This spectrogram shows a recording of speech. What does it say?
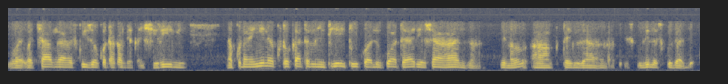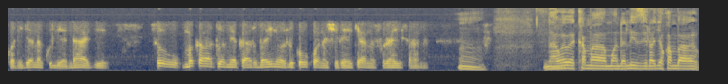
wachanga wa, wa siku hizi wako taka miaka ishirini na kuna wengine kutoka hata 98 huko walikuwa tayari ashaanza you know, uh, za zile siku za kwani jana kuliendaje, so mpaka watu wa miaka arobaini walikuwa huko wanasherehekea, wanafurahi sana. Mm. Na wewe kama mwandalizi unajua kwamba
